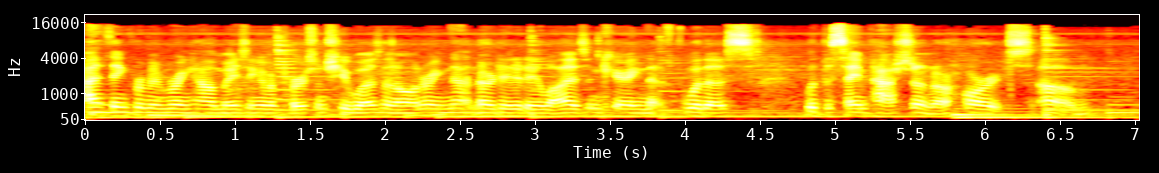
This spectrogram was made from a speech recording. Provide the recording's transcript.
I think remembering how amazing of a person she was and honoring that in our day to day lives and carrying that with us with the same passion in our hearts. Um,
